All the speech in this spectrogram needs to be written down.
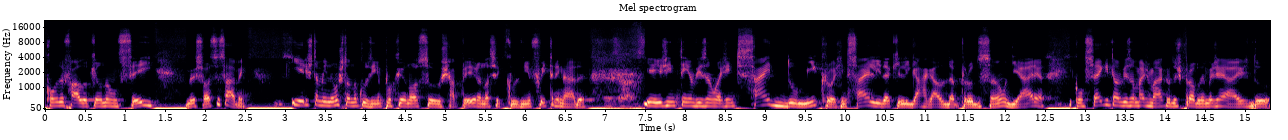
quando eu falo que eu não sei, meus sócios sabem. E eles também não estão na cozinha porque o nosso chapeiro, a nossa cozinha foi treinada. Exato. E aí a gente tem a visão, a gente sai do micro, a gente sai ali daquele gargalo da produção diária e consegue ter uma visão mais macro dos problemas reais do,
